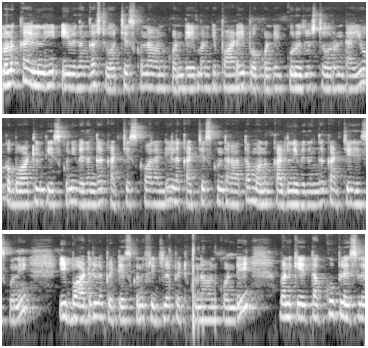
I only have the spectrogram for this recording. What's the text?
మునక్కాయలని ఈ విధంగా స్టోర్ చేసుకున్నాం అనుకోండి మనకి పాడైపోకుండా ఎక్కువ రోజులు స్టోర్ ఉంటాయి. ఒక బాటిల్ని తీసుకుని ఈ విధంగా కట్ చేసుకోవాలండి. ఇలా కట్ చేసుకున్న తర్వాత మునక్కాడలని ఈ విధంగా కట్ చేసేసుకుని ఈ బాటిల్లో పెట్టేసుకొని ఫ్రిడ్జ్లో పెట్టుకున్నాం అనుకోండి మనకి తక్కువ ప్లేస్లో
